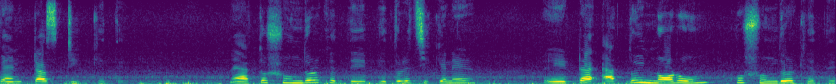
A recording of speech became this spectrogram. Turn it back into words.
ফ্যান্টাস্টিক খেতে। এত সুন্দর খেতে, ভেতরে চিকেনের এটা এতই নরম, খুব সুন্দর খেতে।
